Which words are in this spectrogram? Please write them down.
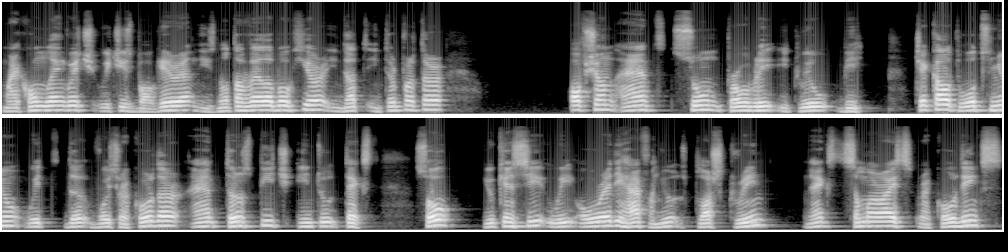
my home language, which is Bulgarian, is not available here in that interpreter option and soon probably it will be. Check out what's new with the voice recorder and turn speech into text. So you can see we already have a new splash screen. Next, summarize recordings.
